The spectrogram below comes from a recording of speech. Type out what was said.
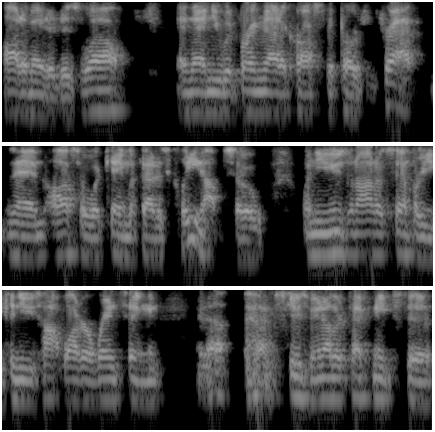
automated as well. And then you would bring that across the purge and trap. And also what came with that is cleanup. So when you use an auto sampler, you can use hot water rinsing uh, excuse me, and other techniques to,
